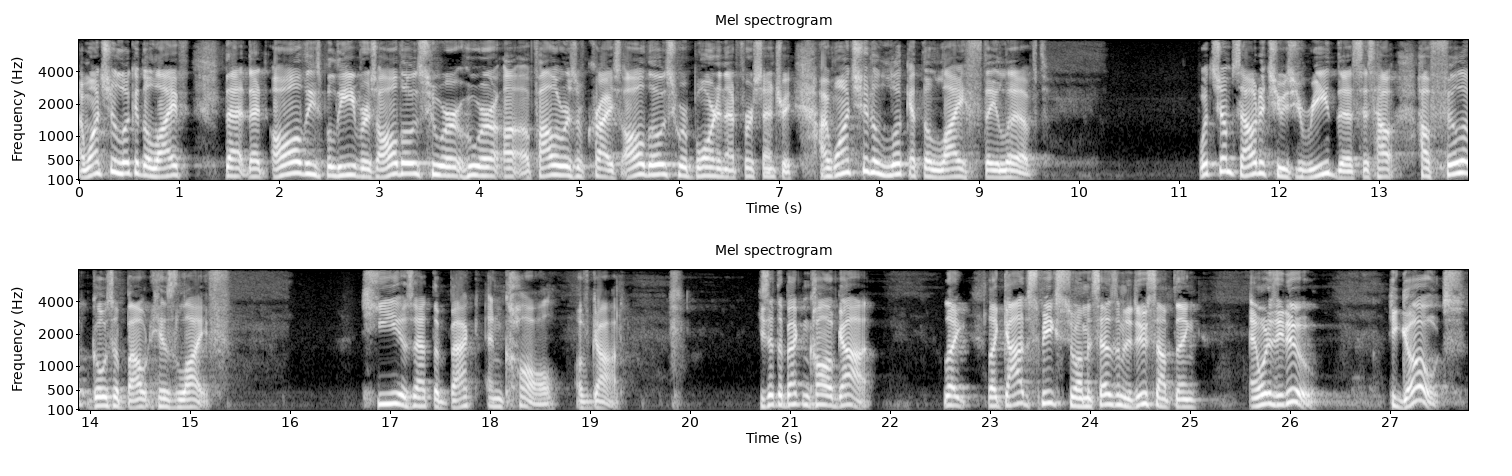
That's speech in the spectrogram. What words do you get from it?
I want you to look at the life that, that all these believers, all those who are, who are uh, followers of Christ, all those who were born in that first century, I want you to look at the life they lived. What jumps out at you as you read this is how, how Philip goes about his life. He is at the beck and call of God. He's at the beck and call of God. Like, like God speaks to him and says him to do something, and what does he do? He goes.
